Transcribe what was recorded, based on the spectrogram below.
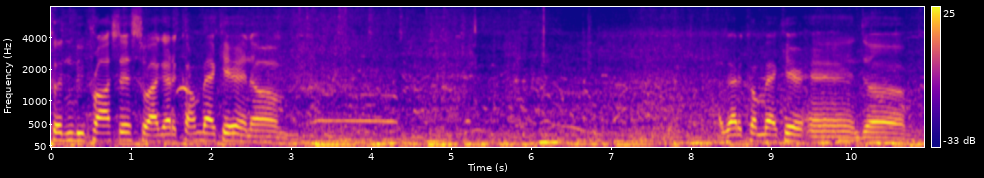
couldn't be processed, so I got to come back here and um, I got to come back here and um,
